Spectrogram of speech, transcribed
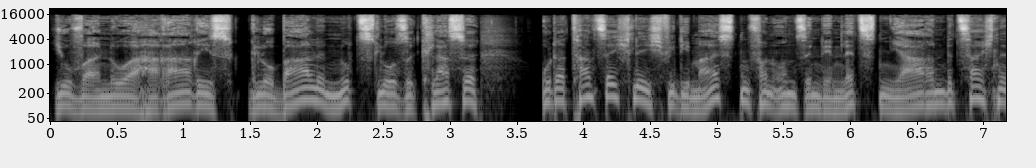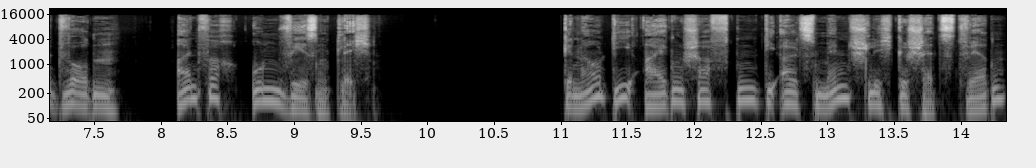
Yuval Noah Hararis globale nutzlose Klasse oder tatsächlich, wie die meisten von uns in den letzten Jahren bezeichnet wurden, einfach unwesentlich. Genau die Eigenschaften, die als menschlich geschätzt werden,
